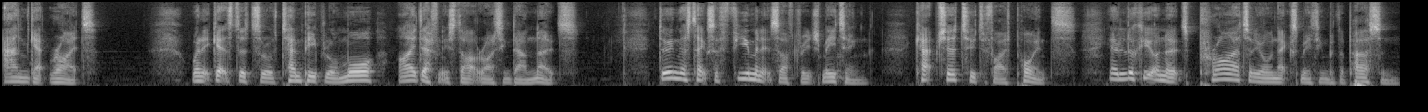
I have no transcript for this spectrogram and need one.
and get right. When it gets to sort of 10 people or more, I definitely start writing down notes. Doing this takes a few minutes after each meeting. Capture two to five points. You know, look at your notes prior to your next meeting with the person.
